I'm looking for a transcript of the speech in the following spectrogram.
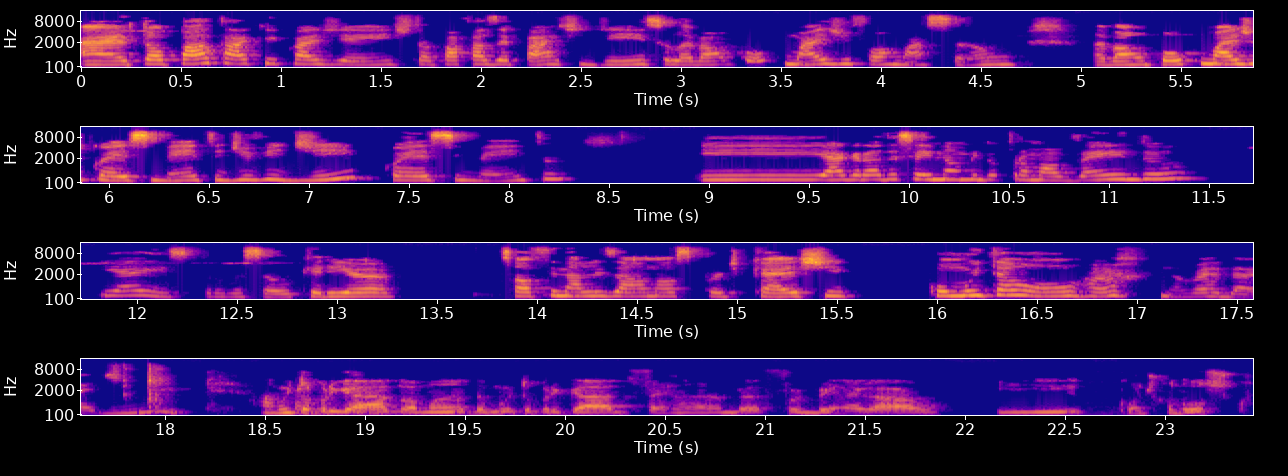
é, topar estar aqui com a gente, topar fazer parte disso, levar um pouco mais de informação, levar um pouco mais de conhecimento dividir conhecimento. E agradecer em nome do Promovendo. E é isso, professor. Eu queria só finalizar o nosso podcast com muita honra, na verdade. Muito obrigado, Amanda. Muito obrigado, Fernanda. Foi bem legal. E conte conosco.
